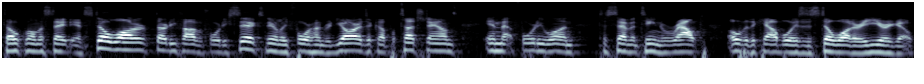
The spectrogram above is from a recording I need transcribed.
to Oklahoma State in Stillwater 35 of 46, nearly 400 yards, a couple touchdowns in that 41 to 17 route over the Cowboys in Stillwater a year ago.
